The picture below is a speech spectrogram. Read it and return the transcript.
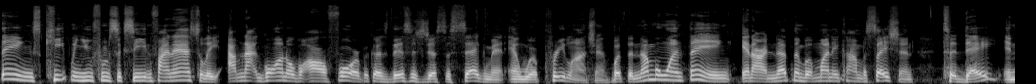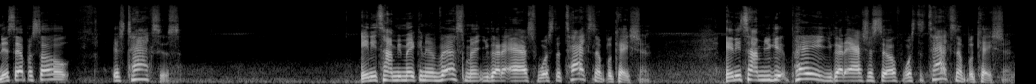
things keeping you from succeeding financially. I'm not going over all four because this is just a segment and we're pre-launching. But the number one thing in our nothing but money conversation today in this episode is taxes. Anytime you make an investment, you got to ask what's the tax implication. Anytime you get paid, you got to ask yourself what's the tax implication.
